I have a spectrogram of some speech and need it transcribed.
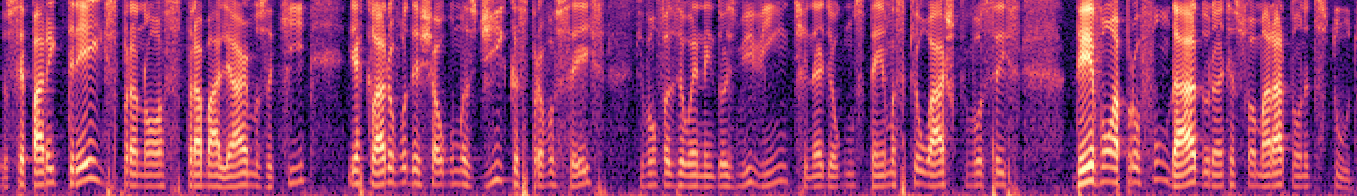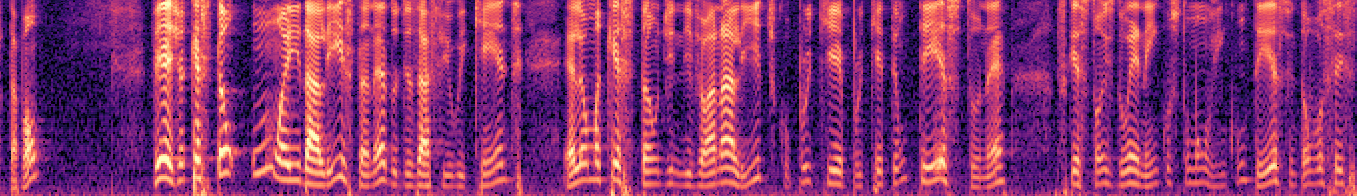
eu separei três para nós trabalharmos aqui e é claro, eu vou deixar algumas dicas para vocês que vão fazer o Enem 2020, né, de alguns temas que eu acho que vocês devam aprofundar durante a sua maratona de estudo, tá bom? Veja, questão 1 aí da lista, né, do desafio Weekend, ela é uma questão de nível analítico, por quê? Porque tem um texto, né? As questões do Enem costumam vir com texto, então vocês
